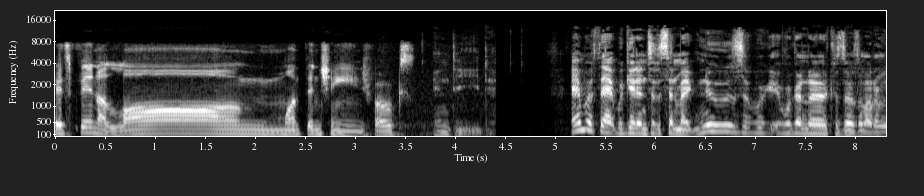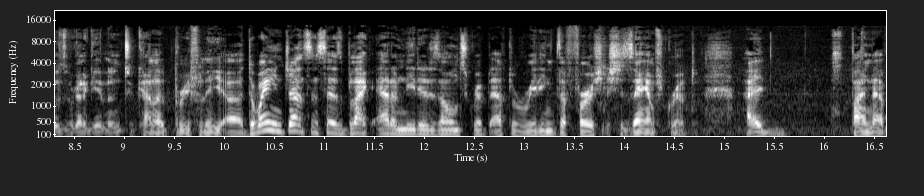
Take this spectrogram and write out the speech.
It's been a long month and change, folks. Indeed. And with that, we get into the cinematic news. We're, we're going to, because there's a lot of news we're going to get into kind of briefly. Uh, Dwayne Johnson says Black Adam needed his own script after reading the first Shazam script. I find that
